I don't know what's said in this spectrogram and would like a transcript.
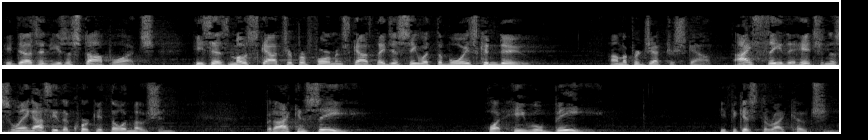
He doesn't use a stopwatch. He says most scouts are performance scouts. They just see what the boys can do. I'm a projector scout. I see the hitch in the swing. I see the quirky throw in motion. But I can see what he will be if he gets the right coaching.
